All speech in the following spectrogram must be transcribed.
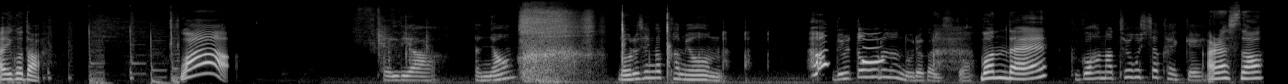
아 이거다. 와! 엘리야 안녕? 너를 생각하면 늘 떠오르는 노래가 있어. 뭔데? 그거 하나 틀고 시작할게. 알았어.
